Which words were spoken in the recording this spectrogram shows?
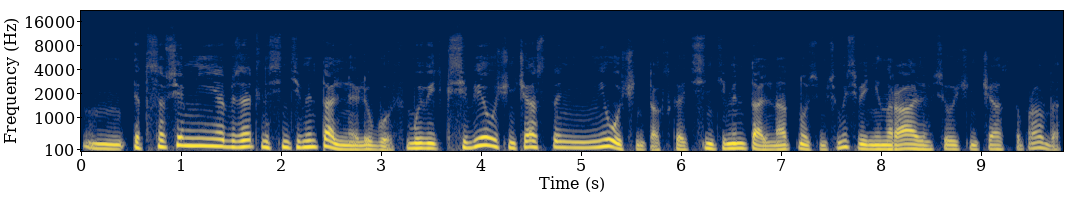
Это совсем не обязательно сентиментальная любовь. Мы ведь к себе очень часто не очень, так сказать, сентиментально относимся. Мы себе не нравимся очень часто, правда?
